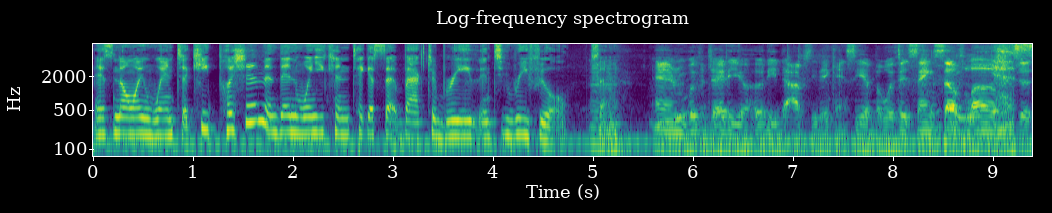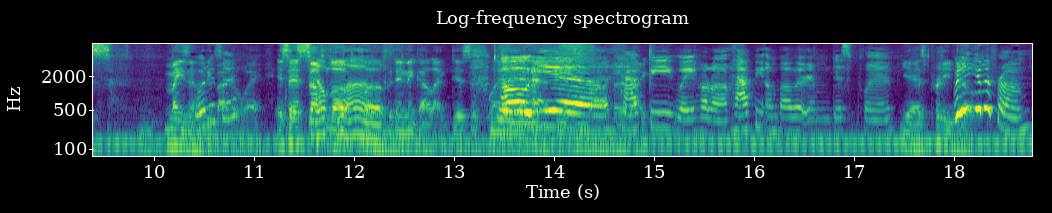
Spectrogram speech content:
it's knowing when to keep pushing, and then when you can take a step back to breathe and to refuel. Mm-hmm. So. And mm-hmm. with Jada, your hoodie, obviously they can't see it, but with it saying self love yes. and just amazing what hoodie, by it? the way. It says self love club, but then it got like discipline. Oh yeah, happy. Like, wait, hold on. Happy, unbothered, and disciplined. Yeah, it's pretty. Good. Where did you get it from?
